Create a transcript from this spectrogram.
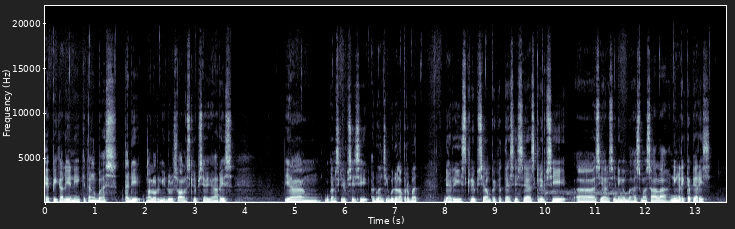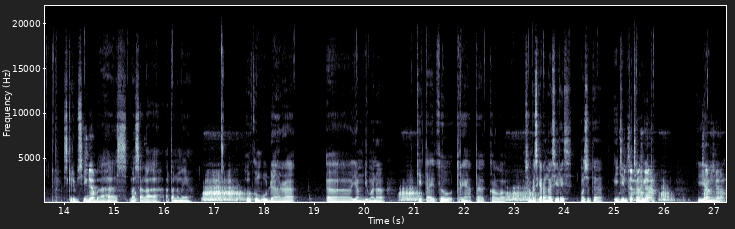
epi kali ini kita ngebahas tadi ngalor ngidul soal skripsi Yaris yang bukan skripsi sih aduh anjing gue udah lapar banget dari skripsi sampai ke tesisnya skripsi eh, si Haris ini ngebahas masalah. Ini nge-recap ya Haris? Skripsi ngebahas masalah apa namanya hukum udara eh, yang di mana kita itu ternyata kalau sampai sekarang nggak sih Riz maksudnya izin ke Sampai Canggih sekarang. itu yang sekarang.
